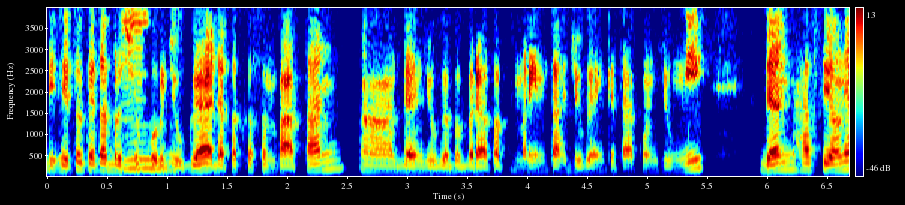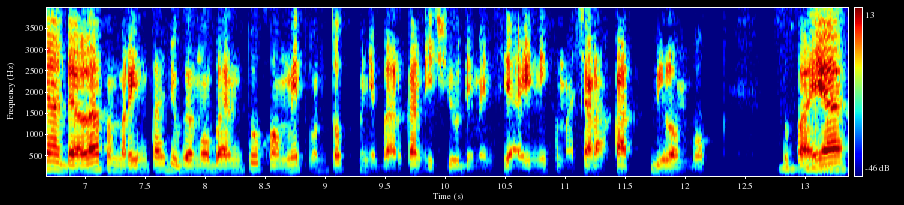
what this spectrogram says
Di situ kita bersyukur hmm. juga dapat kesempatan uh, dan juga beberapa pemerintah juga yang kita kunjungi dan hasilnya adalah pemerintah juga mau bantu komit untuk menyebarkan isu demensia ini ke masyarakat di Lombok supaya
